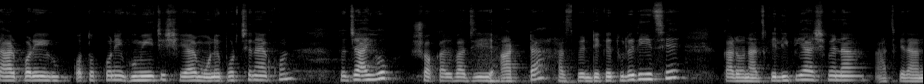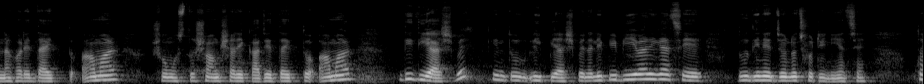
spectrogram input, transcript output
তারপরে কতক্ষণে ঘুমিয়েছি সে আর মনে পড়ছে না এখন। তো যাই হোক, সকাল বাজে আটটা হাজব্যান্ড ডেকে তুলে দিয়েছে। কারণ আজকে লিপি আসবে না, আজকে রান্নাঘরের দায়িত্ব আমার, সমস্ত সংসারে কাজের দায়িত্ব আমার। দিদি আসবে, কিন্তু লিপি আসবে না। লিপি বিয়ে বাড়ি গেছে, দুদিনের জন্য ছুটি নিয়েছে। তো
